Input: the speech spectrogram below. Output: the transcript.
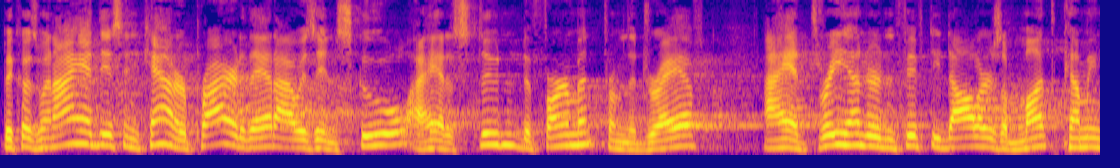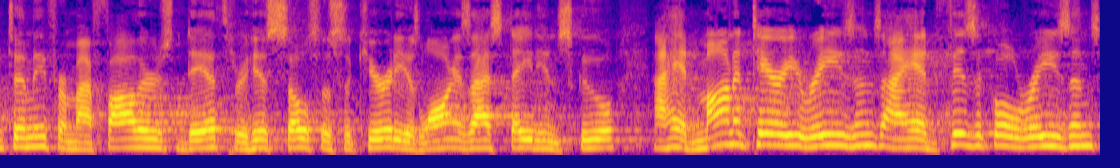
Because when I had this encounter, prior to that, I was in school. I had a student deferment from the draft. I had $350 a month coming to me from my father's death through his Social Security as long as I stayed in school. I had monetary reasons, I had physical reasons.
